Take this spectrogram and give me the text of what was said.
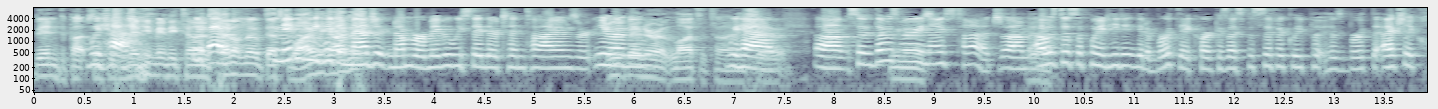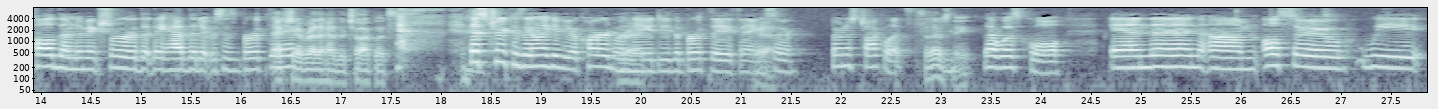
been to Pop Century many many times. I don't know if that's so maybe why we, we, hit a it. magic number. Maybe we stayed there 10 times or, you know We've what I mean? been there lots of times. We have. so- Um, so that was Who very knows? nice touch. Um, I was disappointed he didn't get a birthday card because I specifically put his birthday. I actually called them to make sure that they had that it was his birthday. Actually, I'd rather have the chocolates. That's true because they only give you a card when Right. they do the birthday thing. Yeah. So bonus chocolates. so that was neat. That was cool. And then um, also we,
